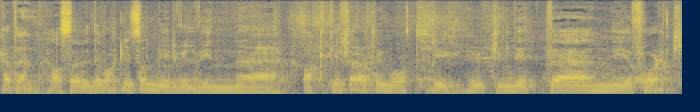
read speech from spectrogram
het den. Altså, det ble litt sånn virvelvindaktig for at vi måtte huke inn litt uh, nye folk.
